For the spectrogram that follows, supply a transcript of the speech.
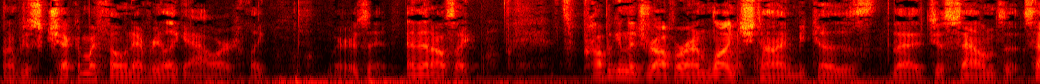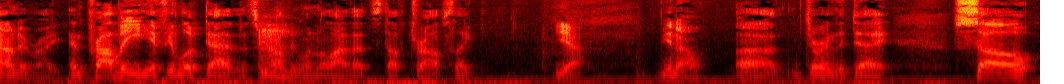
and I'm just checking my phone every like hour, like where is it? And then I was like, It's probably going to drop around lunchtime because that just sounds sounded right. And probably if you looked at it, that's probably when a lot of that stuff drops. Like Yeah. you know, uh, during the day. So,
